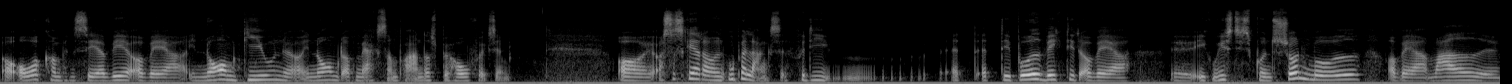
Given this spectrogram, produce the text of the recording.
og overkompensere ved at være enormt givende og enormt opmærksom på andres behov for eksempel. Og, og så sker der jo en ubalance, fordi mm, at, at det er både vigtigt at være øh, egoistisk på en sund måde, og være meget, øh,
